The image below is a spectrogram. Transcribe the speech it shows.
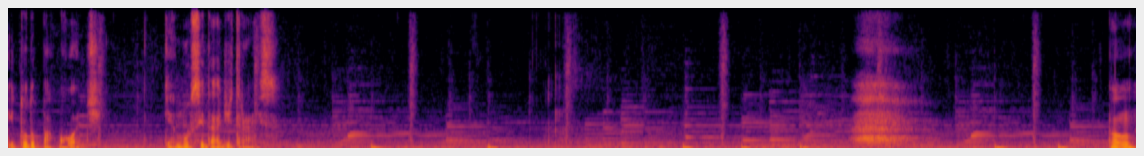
e todo o pacote que a mocidade traz. Bom,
